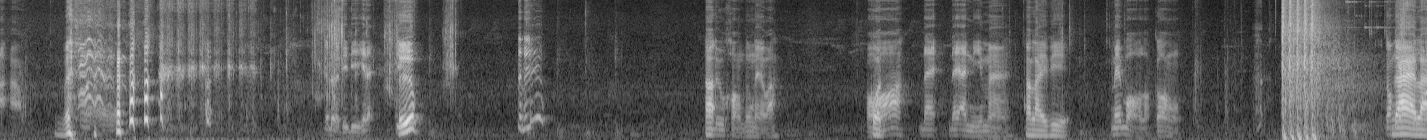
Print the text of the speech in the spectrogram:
อะอ้าวกระโดดดีๆก็ได้อึ๊บ ตึ๊บอะ ดูของตรงไหนวะ อ๋อกด ได้ได้อันนี้มา อะไรพี่ ไม่บอกหรอกกล้องกล้งได้อะไร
